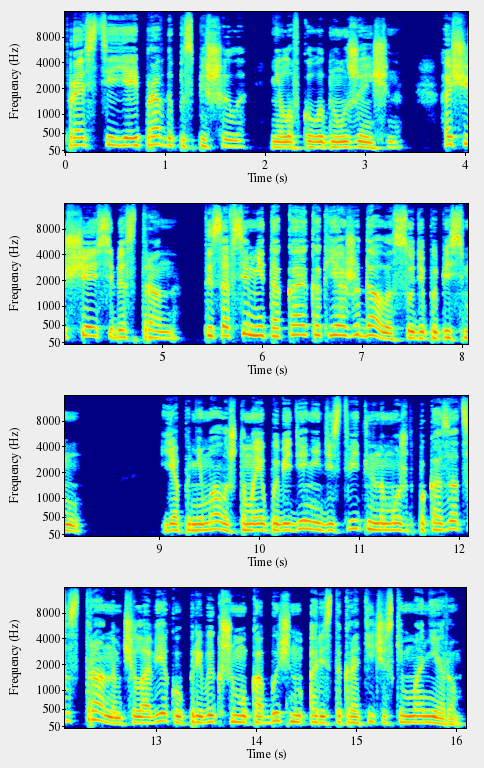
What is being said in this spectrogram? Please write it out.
«Прости, я и правда поспешила», — неловко улыбнулась женщина. «Ощущаю себя странно. Ты совсем не такая, как я ожидала, судя по письму». Я понимала, что мое поведение действительно может показаться странным человеку, привыкшему к обычным аристократическим манерам.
